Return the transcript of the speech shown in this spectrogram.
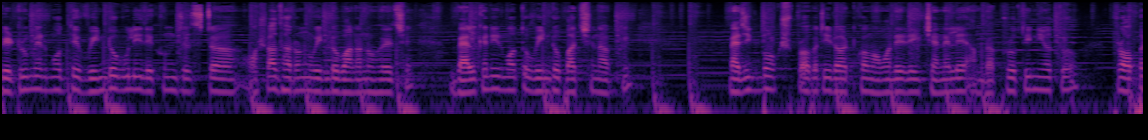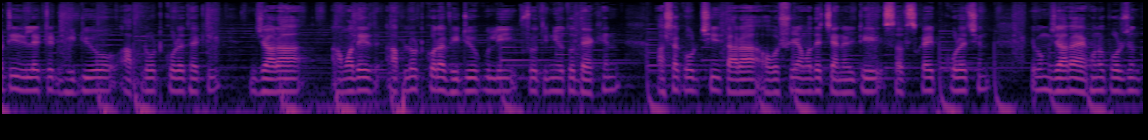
বেডরুমের মধ্যে উইন্ডোগুলি দেখুন জাস্ট অসাধারণ উইন্ডো বানানো হয়েছে। ব্যালকানির মতো উইন্ডো পাচ্ছেন আপনি। Magic box property dot com আমাদের এই চ্যানেলে আমরা প্রতিনিয়ত প্রপার্টি রিলেটেড ভিডিও আপলোড করে থাকি। যারা আমাদের আপলোড করা ভিডিওগুলি প্রতিনিয়ত দেখেন। আশা করছি তারা অবশ্যই আমাদের চ্যানেলটি সাবস্ক্রাইব করেছেন এবং যারা এখনও পর্যন্ত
